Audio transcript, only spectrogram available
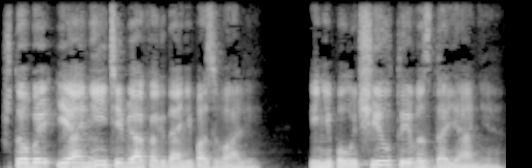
чтобы и они тебя когда не позвали, и не получил ты воздаяние.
